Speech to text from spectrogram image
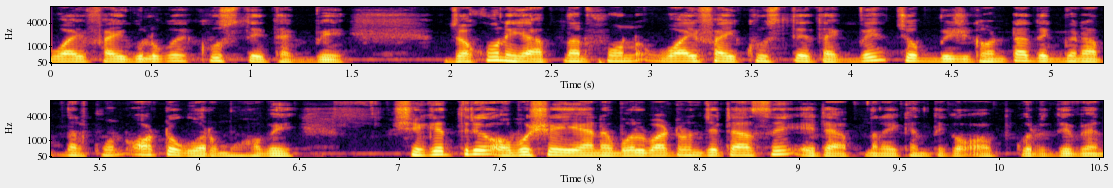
ওয়াইফাইগুলোকে খুঁজতেই থাকবে। যখনই আপনার ফোন ওয়াইফাই খুঁজতে থাকবে, চব্বিশ ঘণ্টা দেখবেন আপনার ফোন অটো গরম হবে। সেক্ষেত্রে অবশ্যই অ্যানেবল বাটন যেটা আছে, এটা আপনারা এখান থেকে অফ করে দেবেন।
